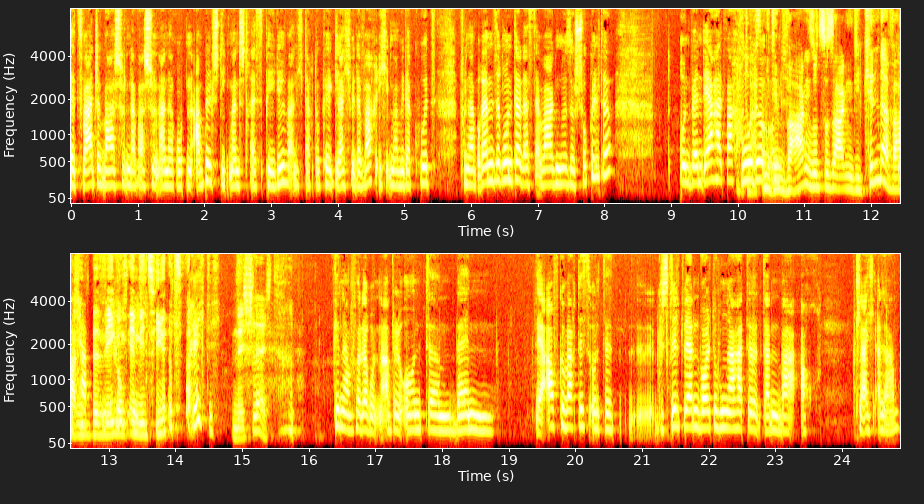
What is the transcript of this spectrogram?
Der zweite war schon, da war schon an der roten Ampel, stieg mein Stresspegel, weil ich dachte, okay, gleich wieder wach. Ich immer wieder kurz von der Bremse runter, dass der Wagen nur so schuckelte. Und wenn der halt wach Du wurde. hast mit dem Wagen sozusagen die Kinderwagenbewegung richtig. imitiert. Richtig. Nicht schlecht. Genau, vor der roten Ampel. Und ähm, wenn der aufgewacht ist und äh, gestillt werden wollte, Hunger hatte, dann war auch gleich Alarm.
